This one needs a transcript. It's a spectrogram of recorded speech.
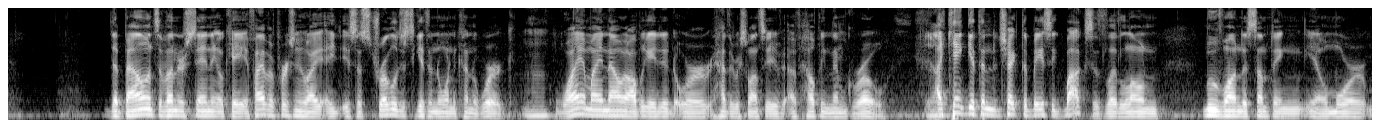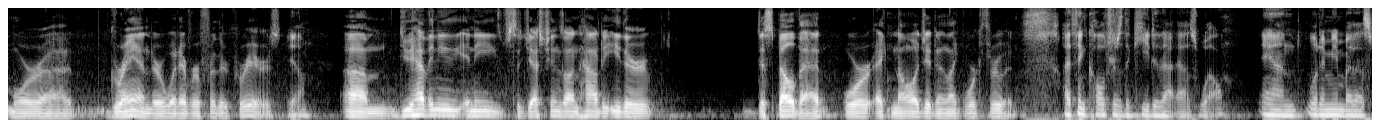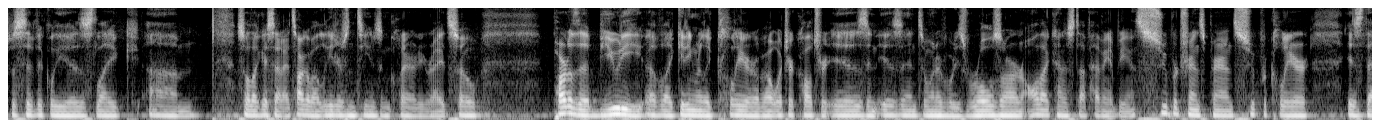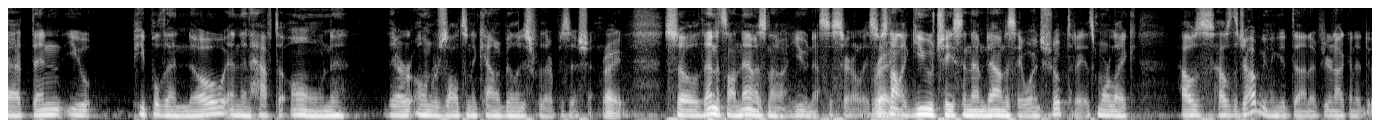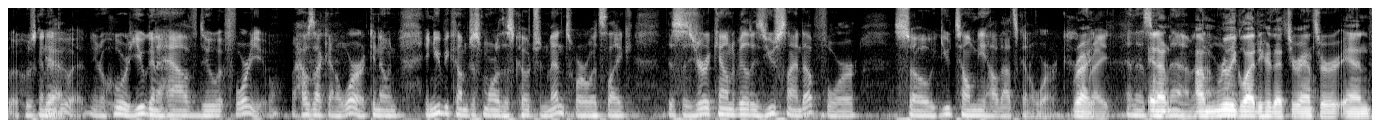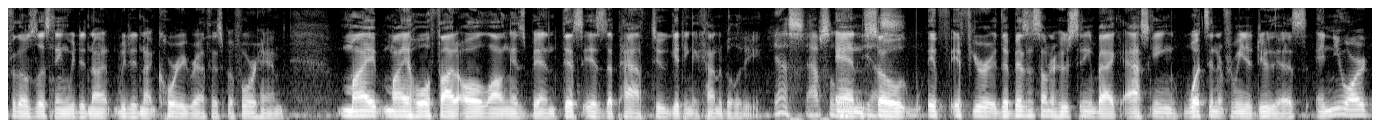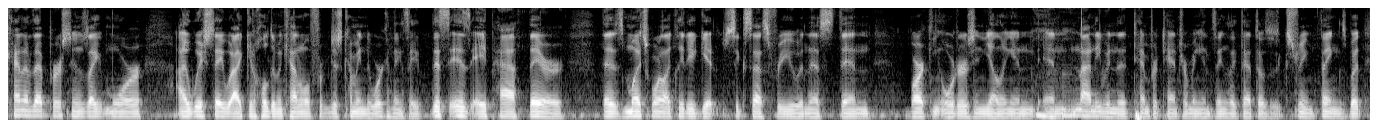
the balance of understanding. Okay, if I have a person who I it's a struggle just to get them to want to come to work, why am I now obligated or have the responsibility of, of helping them grow? Yeah. I can't get them to check the basic boxes, let alone move on to something you know more more uh, grand or whatever for their careers. Yeah. Um, do you have any any suggestions on how to either dispel that or acknowledge it and like work through it? I think culture is the key to that as well. And what I mean by that specifically is like, um, so like I said, I talk about leaders and teams and clarity, right? So part of the beauty of like getting really clear about what your culture is and isn't and what everybody's roles are and all that kind of stuff, having it being super transparent, super clear, is that then you people then know and then have to own their own results and accountabilities for their position. Right. So then it's on them. It's not on you necessarily. So it's not like you chasing them down to say, "Why didn't you show up today?" It's more like, "How's how's the job going to get done if you're not going to do it? Who's going to Yeah. do it? You know, who are you going to have do it for you? How's that going to work? You know, and, and you become just more of this coach and mentor. Where it's like, this is your accountabilities you signed up for. So you tell me how that's going to work. Right. Right. And it's and on I'm, them. I'm really point. glad to hear that's your answer. And for those listening, we did not we did not choreograph this beforehand. My my whole thought all along has been this is the path to getting accountability. Yes, absolutely. And yes. so if if you're the business owner who's sitting back asking what's in it for me to do this, and you are kind of that person who's like more, I wish they I could hold them accountable for just coming to work and things like this is a path there that is much more likely to get success for you in this than barking orders and yelling and, Mm-hmm. and not even the temper tantruming and things like that, those extreme things, but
